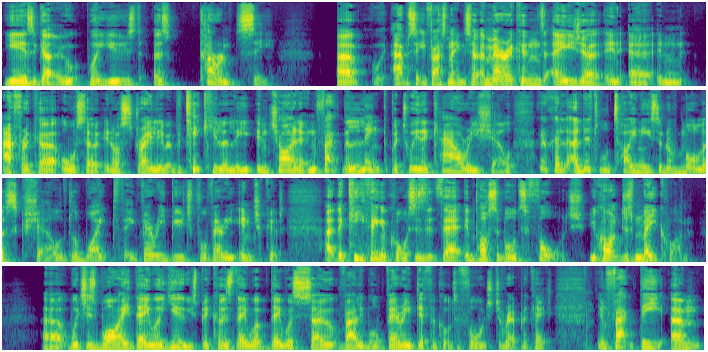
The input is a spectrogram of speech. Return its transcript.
years ago were used as currency. Uh, absolutely fascinating. So Americans, Asia, in uh, in Africa, also in Australia, but particularly in China. In fact, the link between a cowrie shell, a little tiny sort of mollusk shell, little white thing, very beautiful, very intricate. Uh, the key thing, of course, is that they're impossible to forge. You can't just make one. Uh, which is why they were used because they were they were so valuable, very difficult to forge to replicate. In fact, the um,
